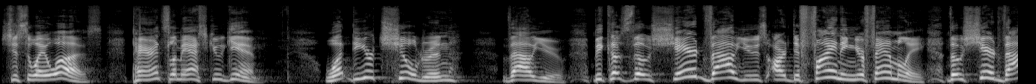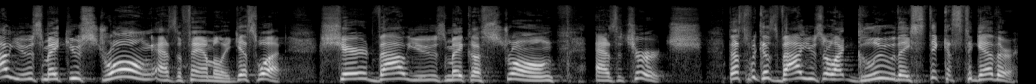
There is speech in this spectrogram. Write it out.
It's just the way it was. Parents, let me ask you again what do your children value? Because those shared values are defining your family. Those shared values make you strong as a family. Guess what? Shared values make us strong as a church. That's because values are like glue, they stick us together.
